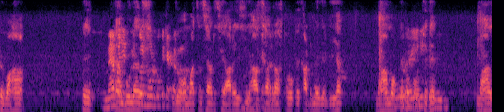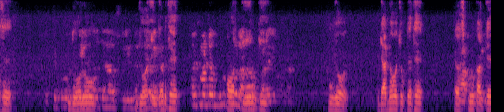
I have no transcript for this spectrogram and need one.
कि वहाँ एक एंबुलेंस जो हिमाचल साइड से आ रही थी हादसाग्रस्त होकर खड्ड में गिर गई है। वहाँ मौके पर पहुँचे थे। वहाँ से दो लोग जो इंजर्ड थे और तीन की जो डेड हो चुके थे रेस्क्यू करके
